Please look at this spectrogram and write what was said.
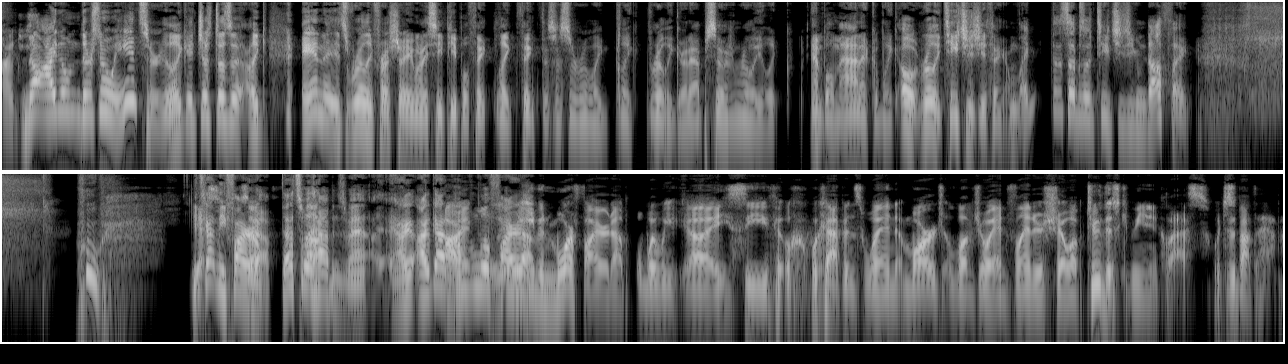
I just No, I don't. There's no answer. Like it just doesn't like, and it's really frustrating when I see people think like think this is a really like really good episode and really like emblematic of like oh it really teaches you things. I'm like this episode teaches you nothing. Whew. It's Yes. got me fired So, up. That's what uh, happens, man. I, I, got. All I'm a little we're fired up. Even more fired up when we uh, see what happens when Marge, Lovejoy, and Flanders show up to this communion class, which is about to happen.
